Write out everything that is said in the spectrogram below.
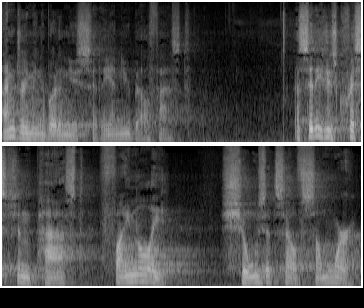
I'm dreaming about a new city, a new Belfast. A city whose Christian past finally shows itself somewhere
